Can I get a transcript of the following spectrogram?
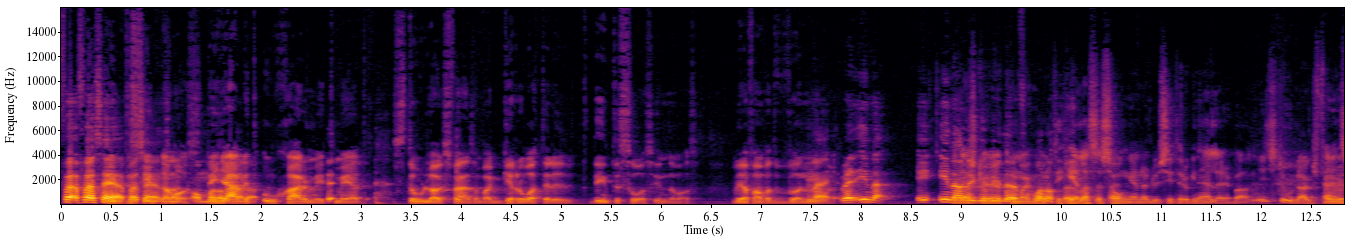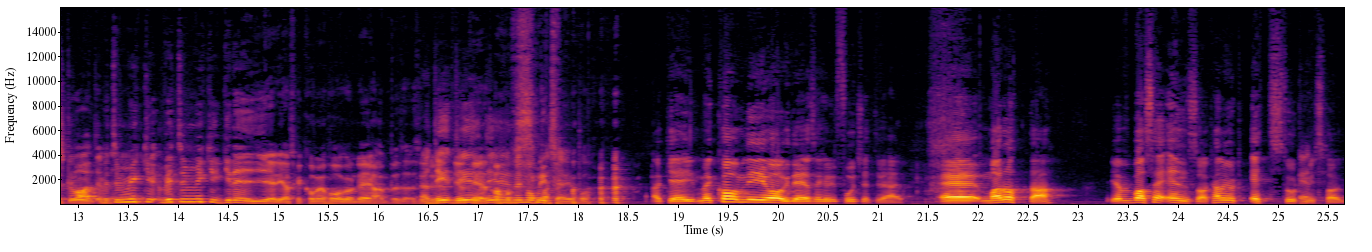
Får, får jag Det säga, är får jag inte säga synd om oss. om Det är jävligt ocharmigt med storlagsfans som bara gråter ut. Det är inte så synd om oss. Vi har fan fått vunnit. Nej, men innan, Det innan vi går ska jag vidare komma ihåg till hela säsongen när du sitter och gnäller. Bara, ni storlagsfans. Vet vet, du hur mycket, vet du hur mycket grejer jag ska komma ihåg om dig Hampus? Alltså, Ja, det, vet, det, det, det, hoppas jag ju på. Okej, men kom ni ihåg det så fortsätter vi här. Eh, Marotta, jag vill bara säga en sak. Han har gjort ett stort Ett. misstag.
